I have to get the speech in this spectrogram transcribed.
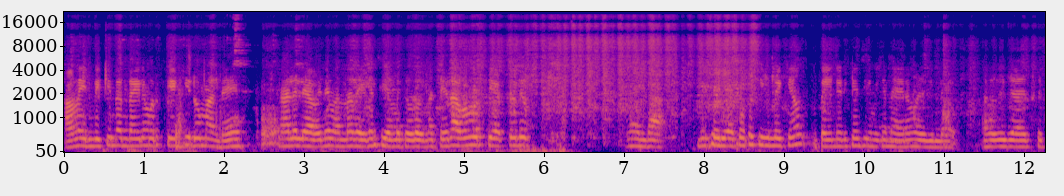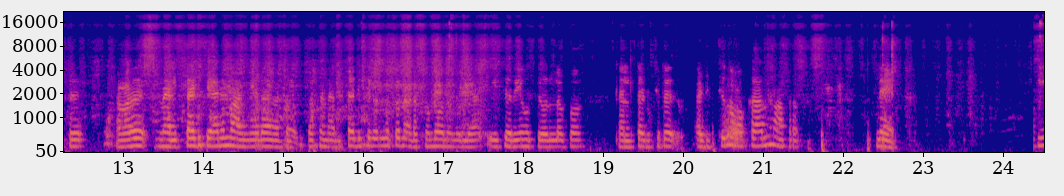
അവൻ വരുമ്പേക്കും എന്തായാലും വൃത്തിയാക്കി ഇടും വേണ്ടേ എന്നാലല്ലേ അവന് വന്നാൽ വേഗം ചെയ്യാൻ പറ്റുള്ളൂ. മറ്റേത് അവൻ വൃത്തിയാക്കലും എന്താ ഇത് ശരിയാക്കൊക്കെ ചെയ്യുമ്പോഴേക്കും പെയിന്റ് അടിക്കാൻ ചെയ്യുമ്പോഴേക്കും നേരം വഴുകില്ല അത് വിചാരിച്ചിട്ട് നമ്മൾ നിലത്തടിക്കാനും വാങ്ങിയതാണ് കേട്ടോ പക്ഷെ നിലത്തടിക്കലൊന്നും ഇപ്പൊ നടക്കും തോന്നുന്നില്ല ഈ ചെറിയ കുട്ടികളിലപ്പോ നിലത്തടിച്ചിട്ട് അടിച്ച് നോക്കാന്ന് മാത്രം. അല്ലേ ഈ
